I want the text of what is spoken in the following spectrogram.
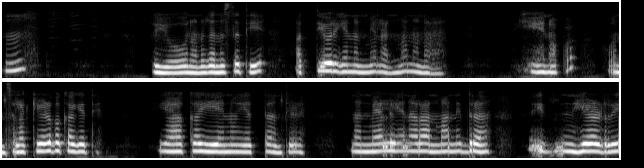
ಹ್ಞೂ ಅಯ್ಯೋ ನನಗನ್ನಿಸ್ತೈತಿ ಅತ್ತಿಯವ್ರಿಗೆ ನನ್ನ ಮೇಲೆ ಅನುಮಾನನ? ಏನಪ್ಪ ಒಂದು ಸಲ ಕೇಳ್ಬೇಕಾಗೈತಿ. ಯಾಕ, ಏನು, ಎತ್ತ ಅಂತೇಳಿ. ನನ್ನ ಮೇಲೆ ಏನಾರ ಅನುಮಾನ ಇದ್ರೆ ಇದನ್ನ ಹೇಳ್ರಿ,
